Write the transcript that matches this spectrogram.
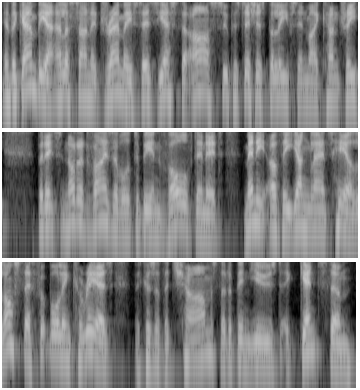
In the Gambia, Alassane Drame says, yes, there are superstitious beliefs in my country, but it's not advisable to be involved in it. Many of the young lads here lost their footballing careers because of the charms that have been used against them.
